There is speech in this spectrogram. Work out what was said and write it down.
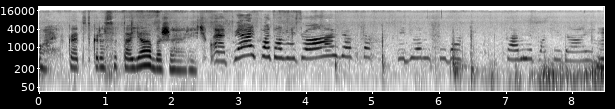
Ой, какая тут красота. Я обожаю речку. Опять потом еще завтра идем сюда. Камни покидаем. Ну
